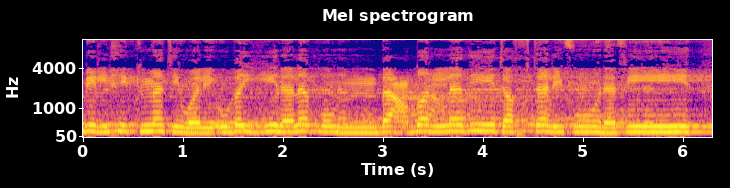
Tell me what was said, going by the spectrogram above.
بالحكمة ولأبين لكم بعض الذي تختلفون فيه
